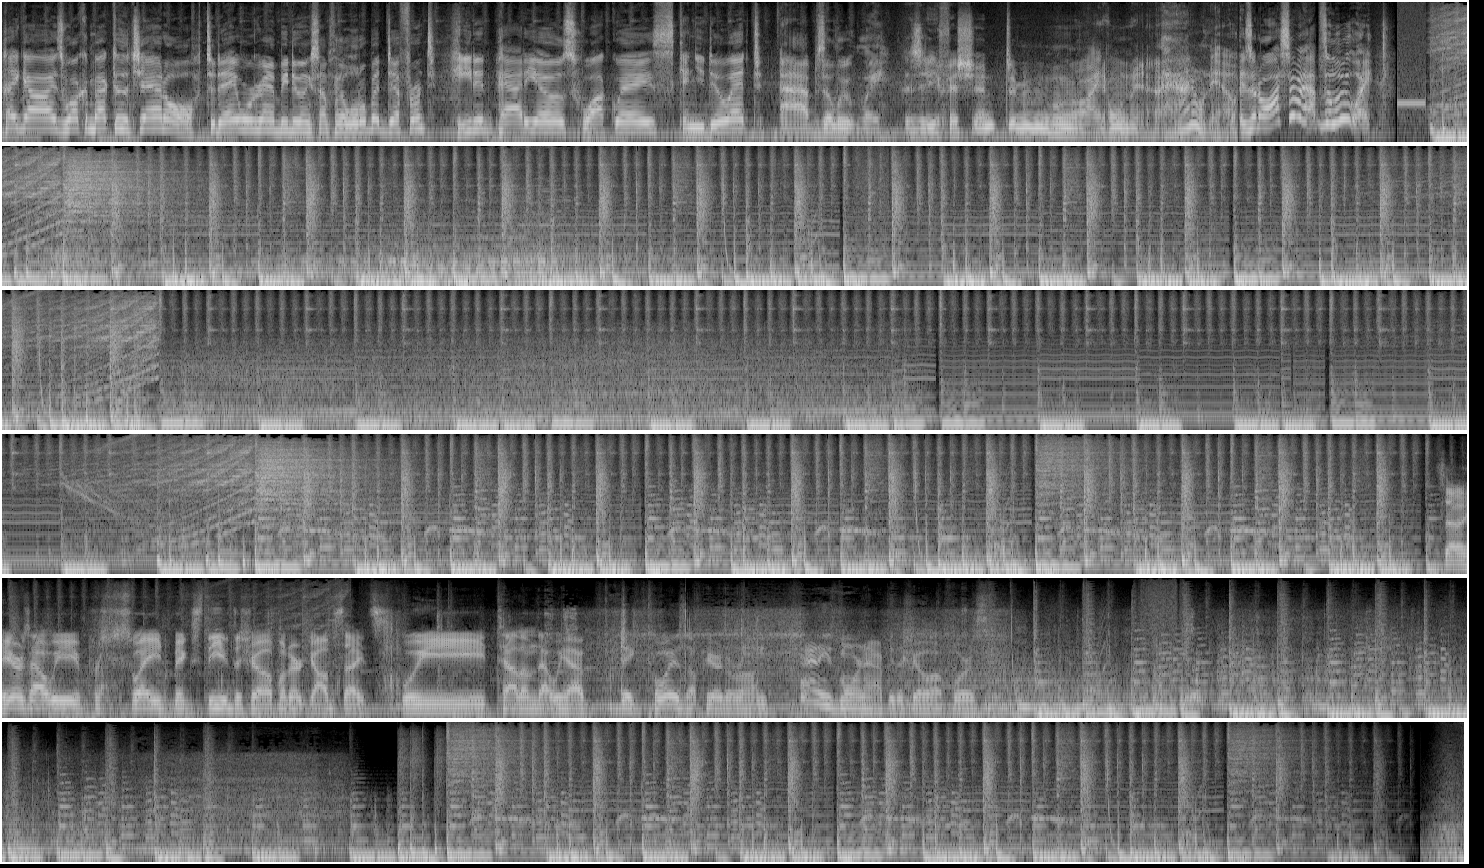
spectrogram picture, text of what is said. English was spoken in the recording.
Hey guys, welcome back to the channel. Today we're going to be doing something a little bit different. Heated patios, walkways, can you do it? Absolutely. Is it efficient? Mm, I don't know. I don't know. Is it awesome? Absolutely. Here's how we persuade Big Steve to show up at our job sites. We tell him that we have big toys up here to run, and he's more than happy to show up for us.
